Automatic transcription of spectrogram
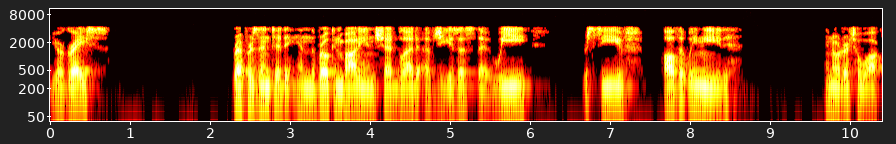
your grace represented in the broken body and shed blood of Jesus that we receive all that we need in order to walk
